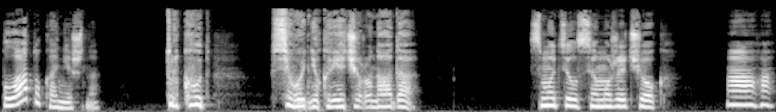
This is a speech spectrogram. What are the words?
плату, конечно. Только вот сегодня к вечеру надо. Смутился мужичок. Ага,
